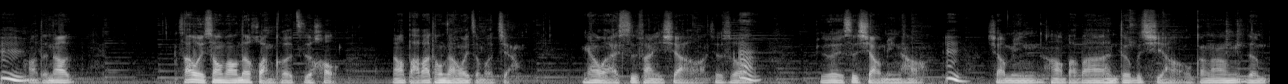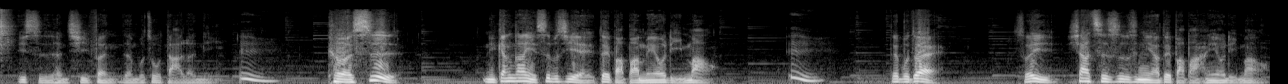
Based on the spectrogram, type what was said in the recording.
嗯，好，等到稍微双方都缓和之后，然后爸爸通常会怎么讲？你看，我来示范一下啊，就是说，嗯、比如说也是小明哈，嗯，小明哈，爸爸很对不起哈，我刚刚忍一时很气愤，忍不住打了你，嗯，可是你刚刚也是不是也对爸爸没有礼貌，嗯，对不对？所以下次是不是你要对爸爸很有礼貌，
